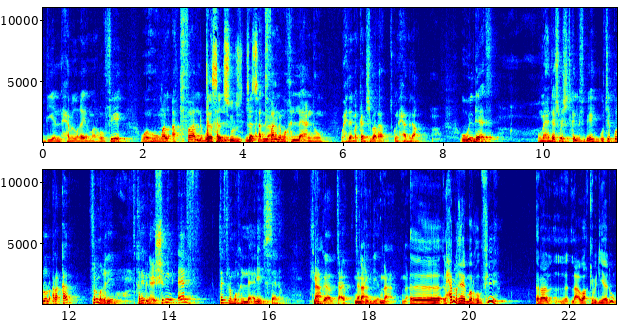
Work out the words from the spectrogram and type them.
ديال الحمل غير مرغوب فيه وهما الأطفال المخل... الأطفال نعم. المخلى عندهم. وحدة ما كانتش باغا تكون حاملة. وولدات وما عندهاش باش تكلف به وتيقولوا الأرقام في المغرب تقريبا 20000 طفل مخلى عليه في السنة. نعم. التعقيب نعم. ديالك نعم. نعم. أه الحمل غير مرغوب فيه. راه العواقب ديالو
